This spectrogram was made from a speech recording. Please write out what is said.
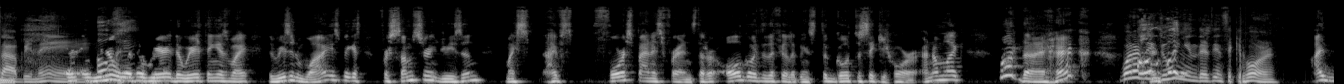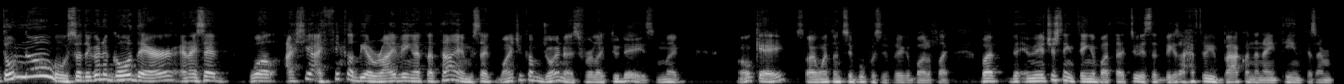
sabi na eh. And, and you know what the weird the weird thing is why the reason why is because for some strange reason my s- I have four Spanish friends that are all going to the Philippines to go to Siquijor and I'm like what the heck What are Oh they doing in this in Siquijor? I don't know so they're gonna go there and I said well actually I think I'll be arriving at that time it's like why don't you come join us for like two days I'm like okay so I went on Cebu Pacific bought a flight but the, the interesting thing about that too is that because I have to be back on the 19th because I'm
